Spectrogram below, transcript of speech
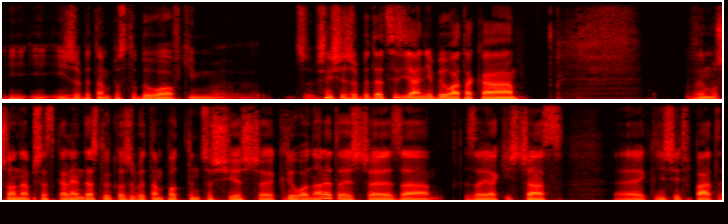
i, i, i żeby tam po prostu było w kim, w sensie, żeby decyzja nie była taka wymuszona przez kalendarz, tylko żeby tam pod tym coś się jeszcze kryło. No ale to jeszcze za, za jakiś czas clean sheet wpadł.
